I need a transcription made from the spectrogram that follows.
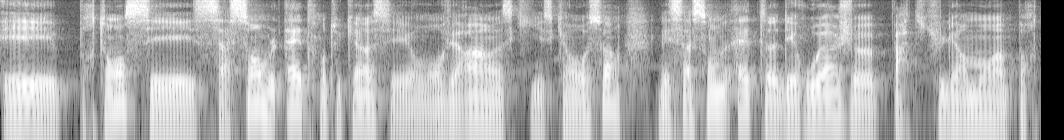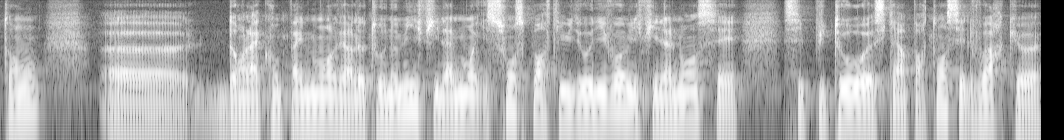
et pourtant, ça semble être, en tout cas, c'est, on, verra hein, ce, qui, ce qui en ressort, mais ça semble être des rouages particulièrement importants euh, dans l'accompagnement vers l'autonomie. Finalement, ils sont sportifs de haut niveau, mais finalement, c'est plutôt ce qui est important, c'est de voir que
